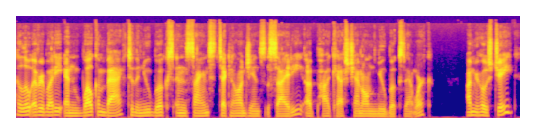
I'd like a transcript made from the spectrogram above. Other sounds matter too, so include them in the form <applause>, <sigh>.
Hello, everybody, and welcome back to the New Books in Science, Technology, and Society, a podcast channel on New Books Network. I'm your host, Jake,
